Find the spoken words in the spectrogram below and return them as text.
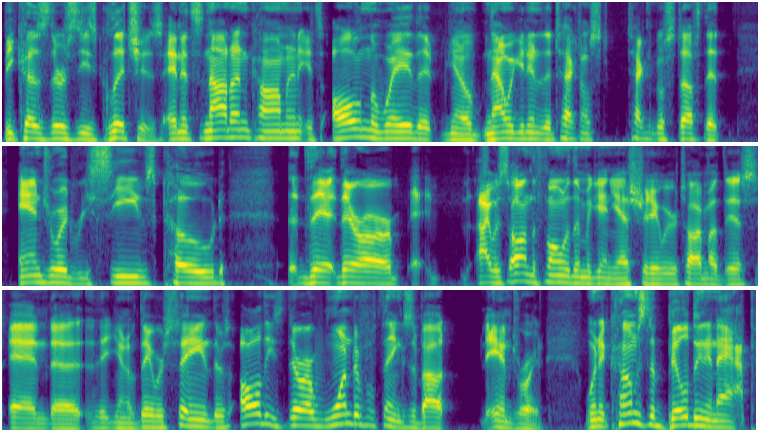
because there's these glitches, and it's not uncommon. It's all in the way that you know. Now we get into the technical technical stuff that Android receives code. There, there are. I was on the phone with them again yesterday. We were talking about this, and uh, they, you know they were saying there's all these. There are wonderful things about Android when it comes to building an app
